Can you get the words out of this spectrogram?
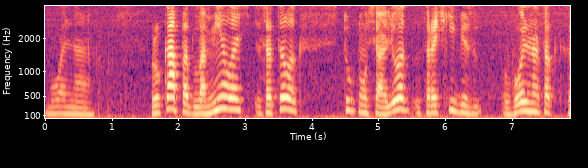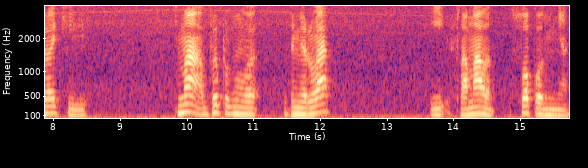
Больно. Рука подломилась, затылок стукнулся о лед, зрачки безвольно закратились. Тьма выпрыгнула, замерла и сломала, слопала меня.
